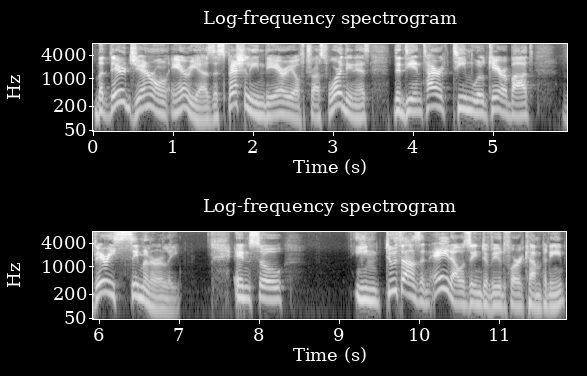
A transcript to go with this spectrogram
But there are general areas, especially in the area of trustworthiness, that the entire team will care about very similarly. And so in 2008, I was interviewed for a company.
